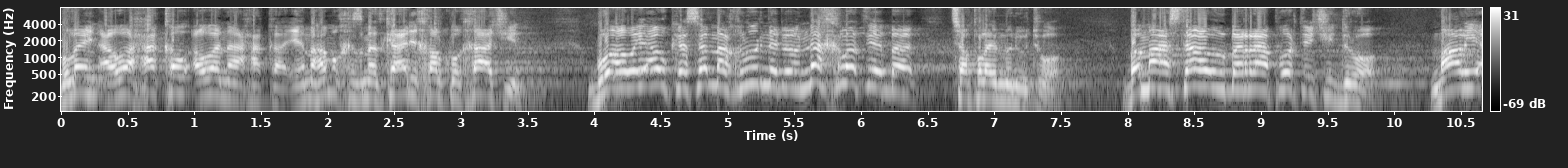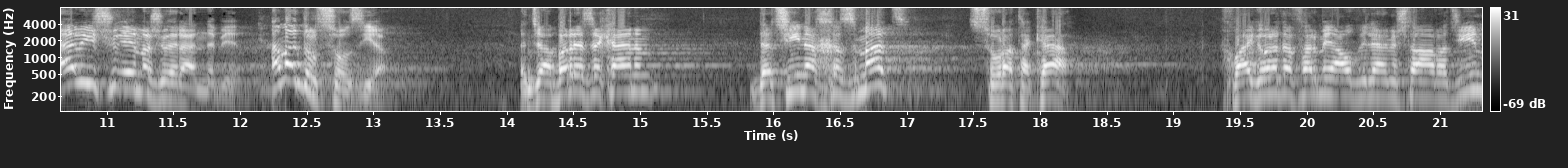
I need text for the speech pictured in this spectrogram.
بڵین ئەوە حەقە و ئەوە ناحەقە ئێمە هەموو خزمەتکاری خەڵک و خاچین بۆ ئەوەی ئەو کەسە مەغرور نەبێ و نەخڵەتێ بە چەپڵەی من و تۆ بە ماستاو و بە راپۆرتێکی درۆ ماڵی ئەویش و ئێمە ژێران نەبێ ئەمە دڵسۆزیە ئەنجا بەڕێزەکانم دەچینە خزمەت سورەتەکە خوای گەورە دەفەرمی ئەعوذ بالله من الشیطان الرجیم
